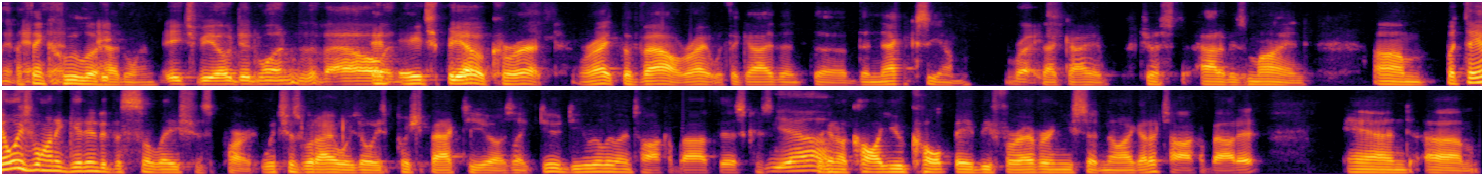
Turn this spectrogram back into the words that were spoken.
and I think and, Hulu and had one. HBO did one, The Vow. And, HBO, yeah. correct, right? The Vow, right, with the guy that the the NXIVM, right? That guy just out of his mind. Um, but they always want to get into the salacious part, which is what I always always push back to you. I was like, dude, do you really want to talk about this? Because yeah. they're going to call you cult baby forever. And you said, no, I got to talk about it. And um,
